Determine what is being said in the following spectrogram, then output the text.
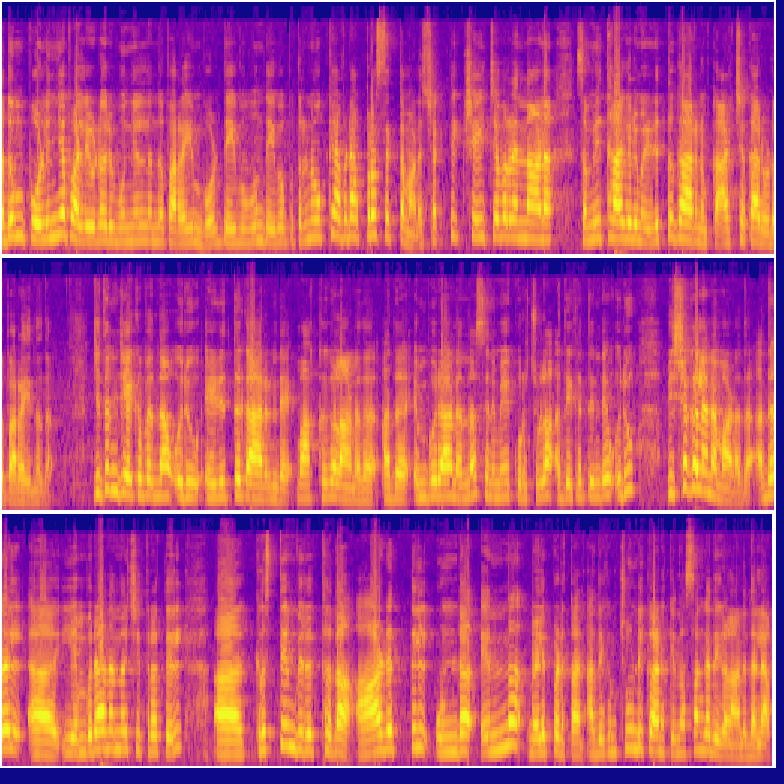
അതും പൊളിഞ്ഞ പള്ളിയുടെ ഒരു മുന്നിൽ നിന്ന് പറയുമ്പോൾ ദൈവവും ദൈവപുത്രനും ഒക്കെ അവിടെ അപ്രസക്തമാണ്. ശക്തി ക്ഷയിച്ചവർ എന്നാണ് സംവിധായകരും എഴുത്തുകാരനും കാഴ്ചക്കാരോട് പറയുന്നത്. ജിതൻ ജേക്കബ് എന്ന ഒരു എഴുത്തുകാരന്റെ വാക്കുകളാണത്. അത് എമ്പുരാൻ എന്ന സിനിമയെക്കുറിച്ചുള്ള അദ്ദേഹത്തിന്റെ ഒരു വിശകലനമാണത്. അത് ഈ എമ്പുരാൻ എന്ന ചിത്രത്തിൽ ക്രിസ്ത്യൻ വിരുദ്ധത ആഴത്തിൽ ഉണ്ട് എന്ന് വെളിപ്പെടുത്താൻ അദ്ദേഹം ചൂണ്ടിക്കാണിക്കുന്ന സംഗതികളാണ് ഇതെല്ലാം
